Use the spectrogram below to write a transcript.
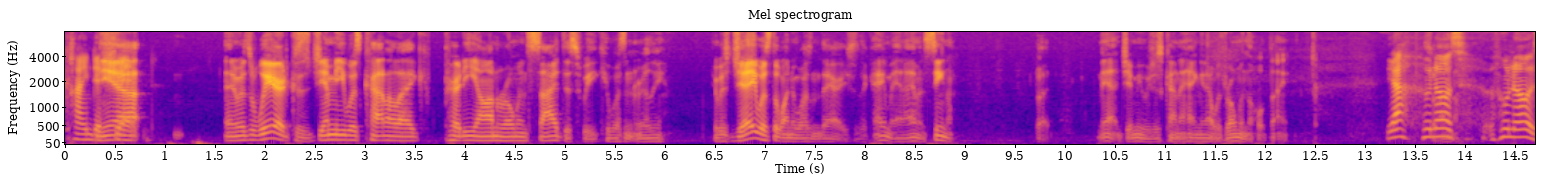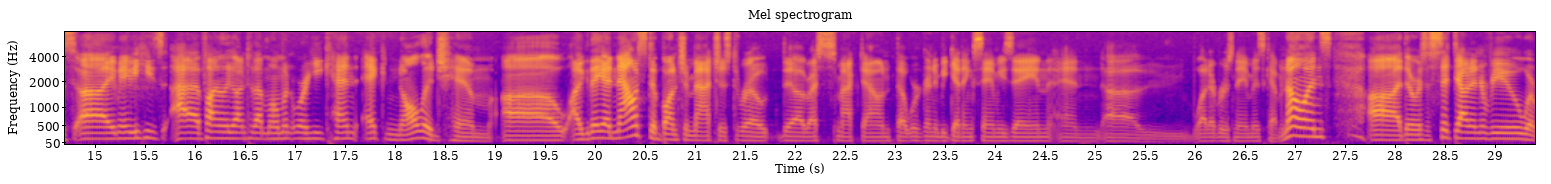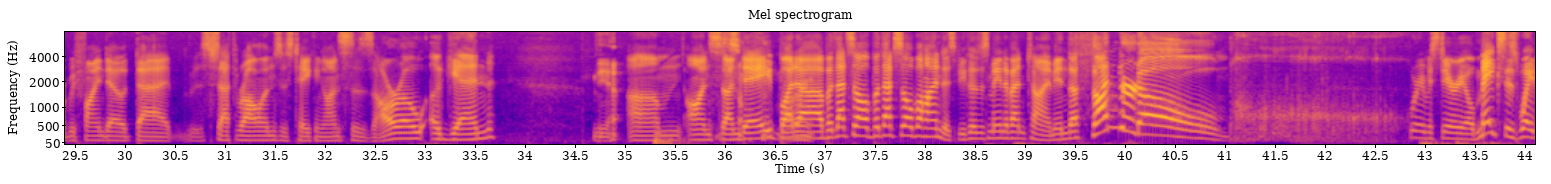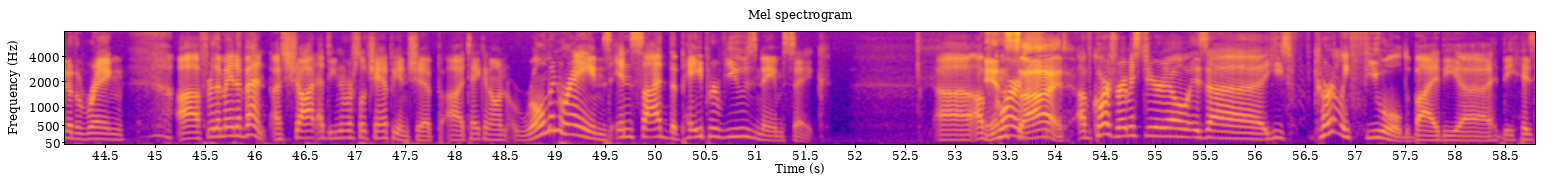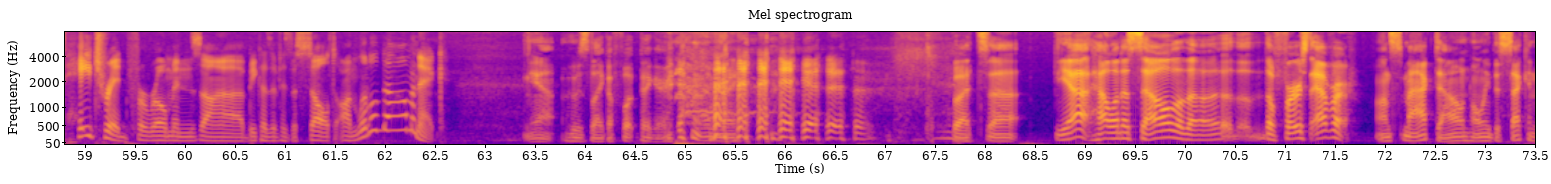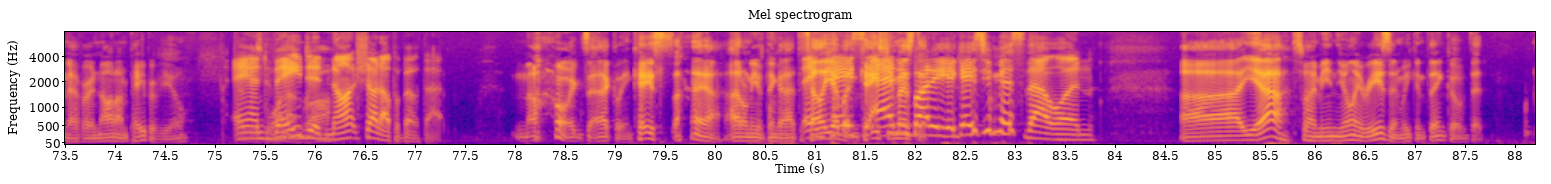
kind of Yeah. shit. and it was weird because Jimmy was kind of like pretty on Roman's side this week. It wasn't really. It was Jay was the one who wasn't there. He's like, hey man, I haven't seen him. But yeah, Jimmy was just kind of hanging out with Roman the whole time. Yeah, who knows? Who knows? Uh, maybe he's uh, finally gotten to that moment where he can acknowledge him. Uh, they announced a bunch of matches throughout the rest of SmackDown that we're going to be getting Sami Zayn and uh, whatever his name is, Kevin Owens. Uh, there was a sit-down interview where we find out that Seth Rollins is taking on Cesaro again Yeah. um, on Sunday, but alright. uh, but that's all. But that's all behind us because it's main event time in the Thunderdome. Rey Mysterio makes his way to the ring uh, for the main event, a shot at the Universal Championship, uh, taking on Roman Reigns inside the pay-per-view's namesake. Uh, of Inside. course, of course, Rey Mysterio is uh he's currently fueled by the uh the, his hatred for Romans uh because of his assault on Little Dominic. Yeah, who's like a foot bigger. But uh, yeah, Hell in a Cell, the, the the first ever on SmackDown, only the second ever, not on pay per view. And they did Raw. not shut up about that. No, exactly. In case, yeah, I don't even think I have to tell in you, but in case case you missed it. anybody, in case you missed that one. Uh, yeah. So I mean, the only reason we can think of that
